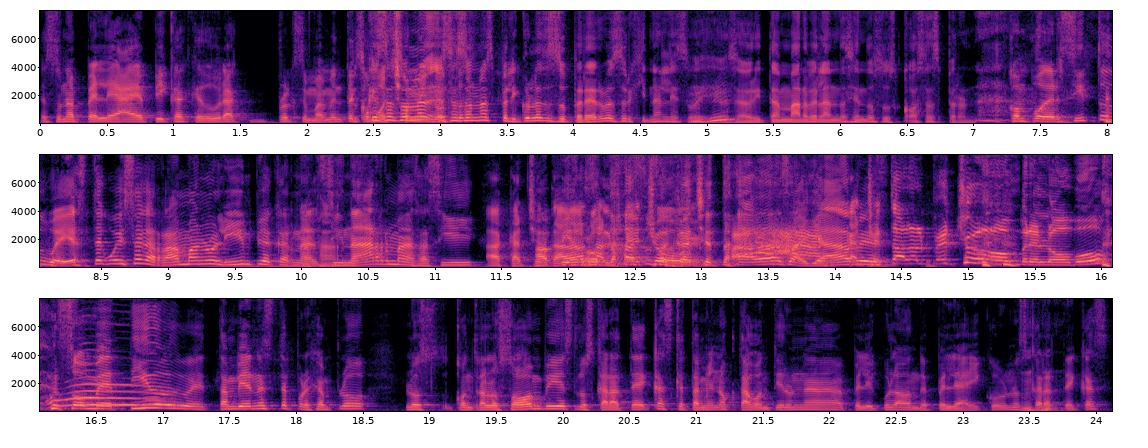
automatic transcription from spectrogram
Es una pelea épica que dura aproximadamente Es que como esas ocho son, las, minutos. esas son las películas de superhéroes originales, güey. O sea, ahorita Marvel anda haciendo sus cosas, pero nada. Con podercitos, güey. Este güey se agarraba a mano limpia, carnal, Ajá. sin armas, así. A cachetadas al pierrotazos, pecho. a güey. cachetadas a llaves. Cachetada al pecho, hombre lobo. sometidos, güey. También, este, por ejemplo, los contra los zombies, los karatecas, que también Octagon tiene una película donde pelea ahí con unos Ujú. karatecas.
